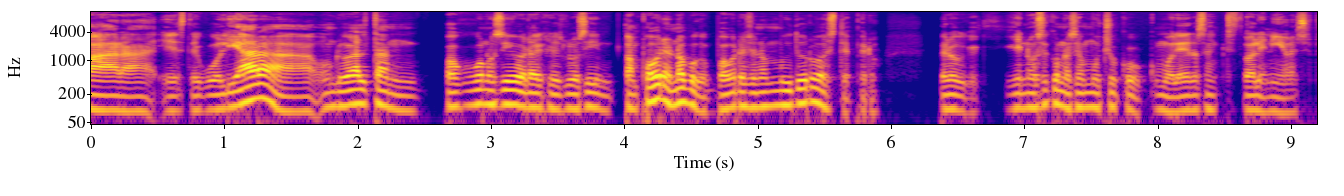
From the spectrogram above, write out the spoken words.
para este, golear a un rival tan poco conocido, ¿verdad? Que es lo así, tan pobre, ¿no? Porque pobre suena muy duro, este, pero, pero que no se conocía mucho como, como era San Cristóbal de Nieves.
